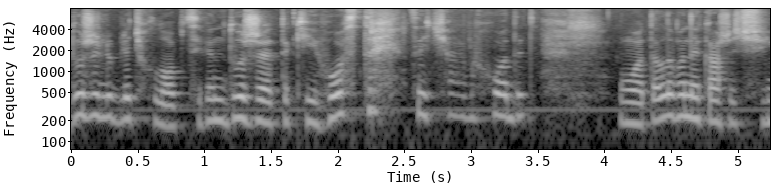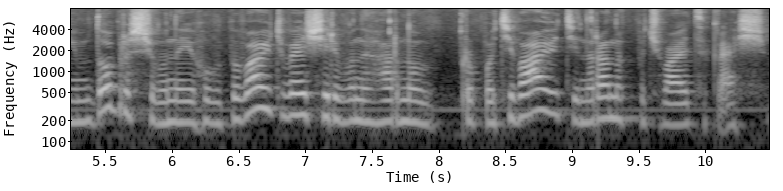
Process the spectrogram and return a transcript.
дуже люблять хлопці. Він дуже такий гострий, цей чай виходить. От, але вони кажуть, що їм добре, що вони його випивають ввечері, вони гарно пропотівають і на ранок почуваються краще.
